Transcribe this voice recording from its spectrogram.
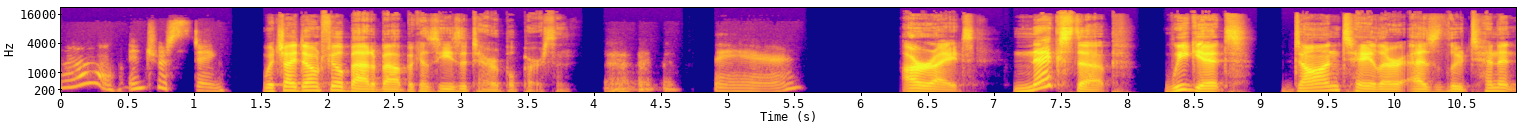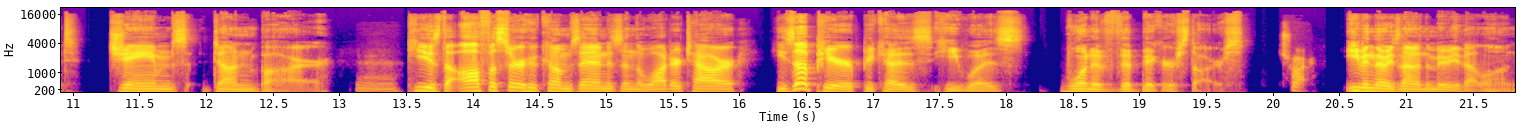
Oh, interesting. which I don't feel bad about because he's a terrible person. Fair. All right. Next up, we get Don Taylor as Lieutenant James Dunbar. Mm. He is the officer who comes in, is in the water tower. He's up here because he was one of the bigger stars. Even though he's not in the movie that long.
